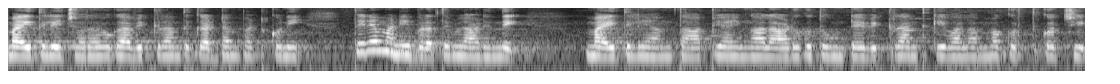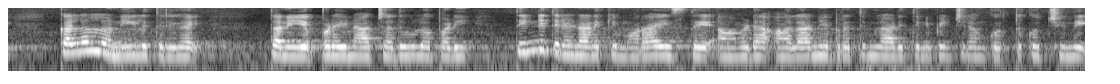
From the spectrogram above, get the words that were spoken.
మైథిలి చొరవగా విక్రాంత్ గడ్డం పట్టుకుని తినమని బ్రతిమలాడింది. మైథిలి అంత ఆప్యాయంగా అలా అడుగుతూ ఉంటే విక్రాంత్కి వాళ్ళ అమ్మ గుర్తుకొచ్చి కళ్ళల్లో నీళ్ళు తిరిగాయి. తను ఎప్పుడైనా చదువులో పడి తిండి తినడానికి మొరాయిస్తే ఆవిడ అలానే బ్రతిమలాడి తినిపించడం గుర్తుకొచ్చింది.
